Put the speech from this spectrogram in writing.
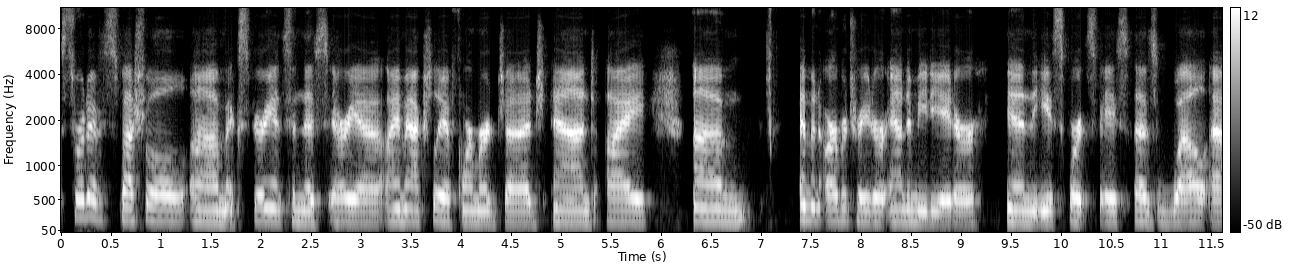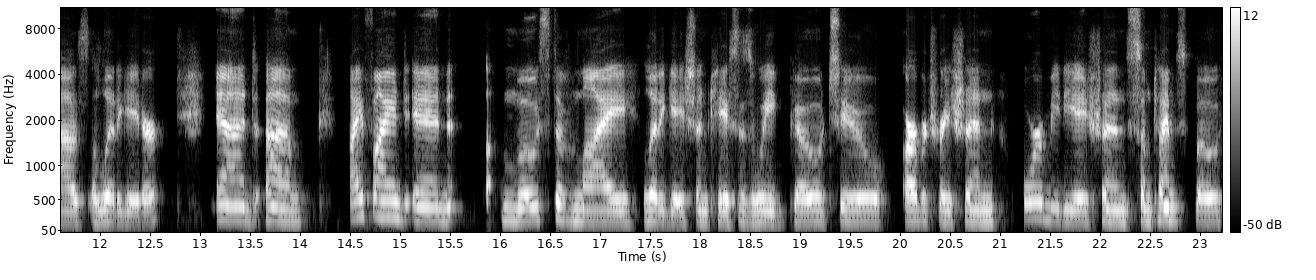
sort of special um, experience in this area. I'm actually a former judge, and I um, am an arbitrator and a mediator in the esports space, as well as a litigator. And um, I find in most of my litigation cases, we go to arbitration or mediation, sometimes both.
